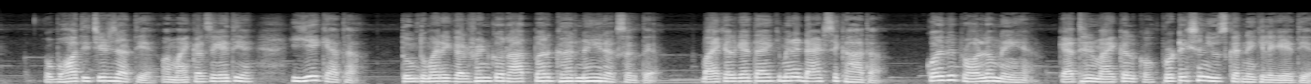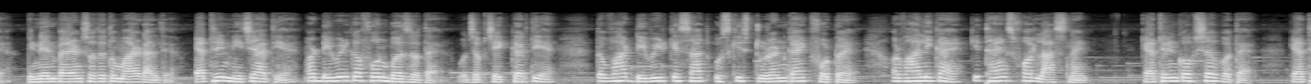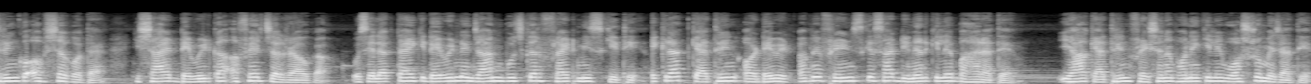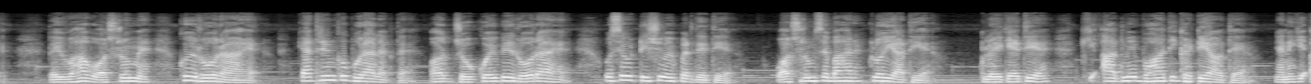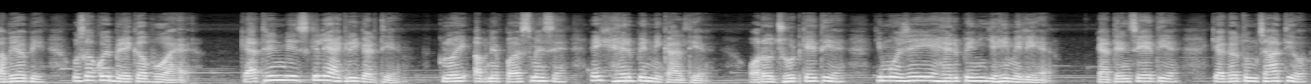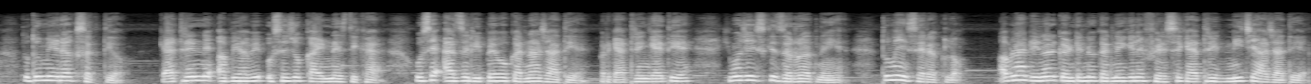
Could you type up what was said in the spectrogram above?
वो बहुत ही चिढ़ जाती है और माइकल से कहती है कि ये क्या था? तुम तुम्हारी गर्लफ्रेंड को रात भर घर नहीं रख सकते। माइकल कहता है कि मैंने डैड से कहा था। कोई भी प्रॉब्लम नहीं है। कैथरीन माइकल को प्रोटेक्शन यूज़ करने के लिए कहती है। इंडियन पेरेंट्स होते तो मार डालते हैं। कैथरीन नीचे आती है और डेविड का फ़ोन बज होता है। वो जब चेक करती है तो वहाँ डेविड के साथ उसकी स्टूडेंट का एक फ़ोटो है और वहाँ लिखा है कि thanks for last night Catherine को अब शक होता है। कैथरीन को अब शक होता है कि शायद डेविड का अफेयर चल रहा होगा। उसे लगता है कि डेविड ने जानबूझकर फ़्लाइट मिस की थी। एक रात कैथरीन और डेविड अपने फ्रेंड्स के साथ डिनर के लिए बाहर आते हैं। यहाँ कैथरीन फ्रेशन अप होने के लिए वॉशरूम में जाती है। तो वहाँ वॉशरूम में कोई रो रहा है। कैथरीन को बुरा लगता है और जो कोई भी रो रहा है, उसे वो टिश्यू पेपर देती है। वॉशरूम से बाहर क्लोई आती है। क्लोई कहती है कि आदमी बहुत ही घटिया होते हैं, यानी कि अभी अभी उसका कोई ब्रेकअप हुआ है। कैथरीन भी इसके लिए एग्री करती है। क्लोई अपने पर्स में से एक हेयर पिन निकालती है और वो झूठ कहती है कि मुझे ये हेयर पिन यही मिली है। कैथरीन से कहती है कि अगर तुम चाहती हो तो तुम ये रख सकती हो। कैथरीन ने अभी अभी उसे जो काइंडनेस दिखाया उसे एज ए रिपे वो करना चाहती है, पर कैथरीन कहती है कि मुझे इसकी ज़रूरत नहीं है, तुम्हें इसे रख लो। अपना डिनर कंटिन्यू करने के लिए फिर से कैथरीन नीचे आ जाती है।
